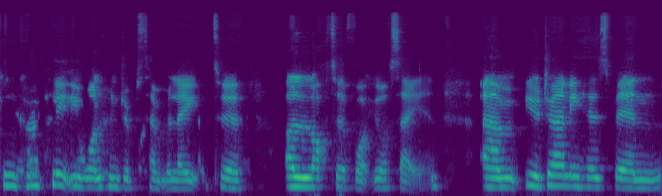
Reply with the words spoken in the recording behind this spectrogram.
can completely 100% relate to a lot of what you're saying um, your journey has been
